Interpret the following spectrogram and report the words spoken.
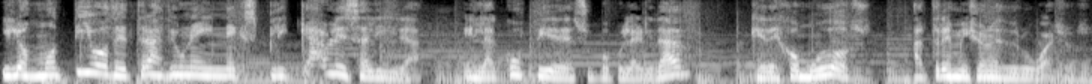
y los motivos detrás de una inexplicable salida en la cúspide de su popularidad que dejó mudos a 3 millones de uruguayos.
